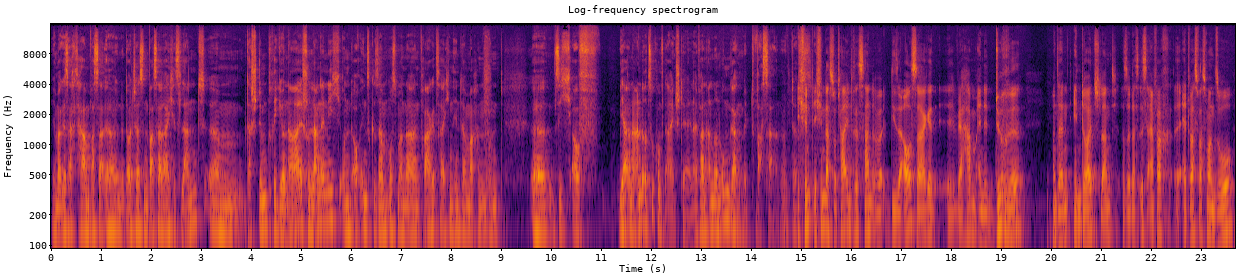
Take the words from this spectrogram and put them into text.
wir mal gesagt haben, Wasser, äh, Deutschland ist ein wasserreiches Land, ähm, das stimmt regional schon lange nicht und auch insgesamt muss man da ein Fragezeichen hintermachen und äh, sich auf ja, eine andere Zukunft einstellen, einfach einen anderen Umgang mit Wasser. Ne? Ich finde ich find das total interessant, aber diese Aussage, äh, wir haben eine Dürre und dann in Deutschland, also das ist einfach äh, etwas, was man so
